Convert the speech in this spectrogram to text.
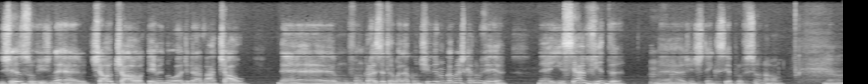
Jesus, né? Tchau, tchau. Terminou de gravar, tchau. Né? Foi um prazer trabalhar contigo e nunca mais quero ver. Né? Isso é a vida. Né? Uhum. Né? A gente tem que ser profissional. Né?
